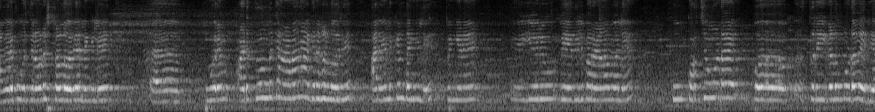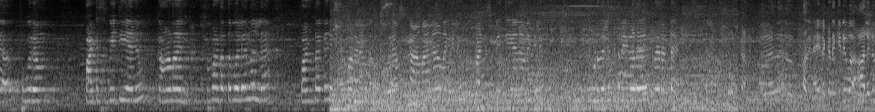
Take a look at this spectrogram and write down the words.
അങ്ങനെ പൂരത്തിനോട് ഇഷ്ടമുള്ളവർ അല്ലെങ്കിൽ പൂരം അടുത്തു നിന്ന് ആരെങ്കിലൊക്കെ ഉണ്ടെങ്കിൽ ഇപ്പം ഇങ്ങനെ ഈ ഒരു വേദിയിൽ പറയണ പോലെ കുറച്ചും കൂടെ സ്ത്രീകളും കൂടെ വരിക. പൂരം പാർട്ടിസിപ്പേറ്റ് ചെയ്യാനും കാണാനും. ഇപ്പം പണ്ടത്തെ പോലെയൊന്നല്ല. പണ്ടൊക്കെ എനിക്ക് പറയണ്ട പൂരം കാണാനാണെങ്കിലും പാർട്ടിസിപ്പേറ്റ് ചെയ്യാനാണെങ്കിലും കൂടുതൽ സ്ത്രീകൾ വരട്ടെ. പതിനായിരക്കണക്കിന് ആളുകൾ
